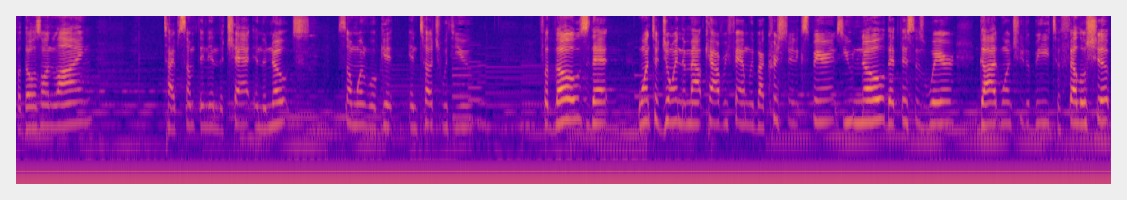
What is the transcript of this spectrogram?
For those online, type something in the chat, in the notes. Someone will get in touch with you. For those that want to join the Mount Calvary family by Christian experience, you know that this is where God wants you to be to fellowship.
